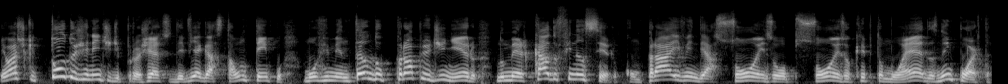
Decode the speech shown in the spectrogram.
Eu acho que todo gerente de projetos devia gastar um tempo movimentando o próprio dinheiro no mercado financeiro, comprar e vender ações ou opções ou criptomoedas, não importa,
